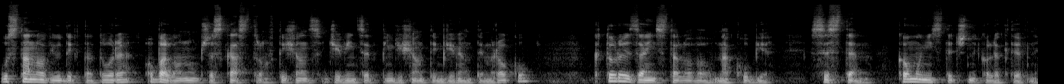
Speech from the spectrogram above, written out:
ustanowił dyktaturę obaloną przez Castro w 1959 roku, który zainstalował na Kubie system komunistyczny kolektywny,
